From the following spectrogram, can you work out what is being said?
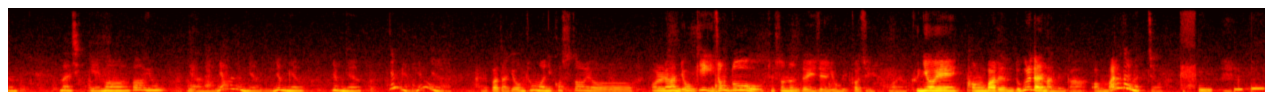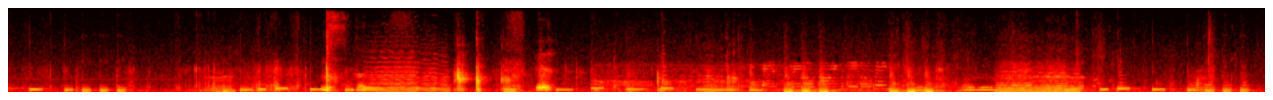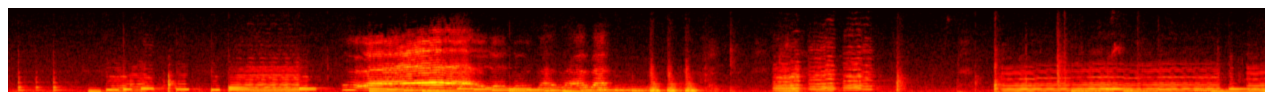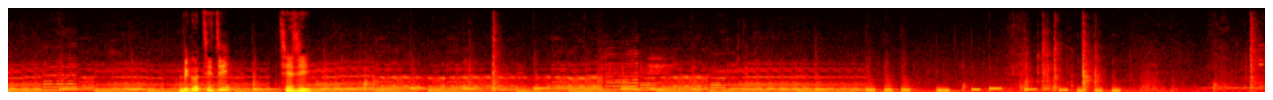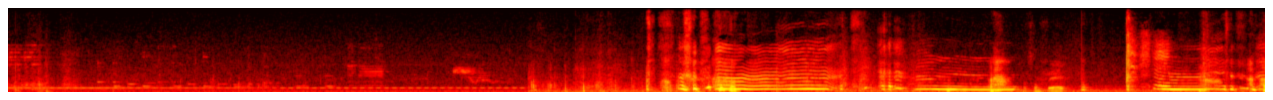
맛있게 먹어요 냠냠냠냠냠 냠냠 냠냠냠냠 발바닥이 엄청 많이 컸어요 원래 한 여기 이 정도 됐었는데 이제 여기까지 와요 그녀의 왕발은 누굴 닮았는가 엄마를 닮았죠 근데 그거 지지? 지지.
